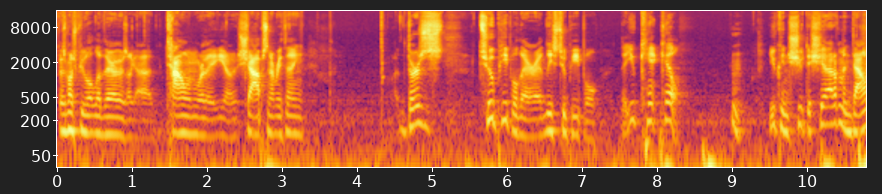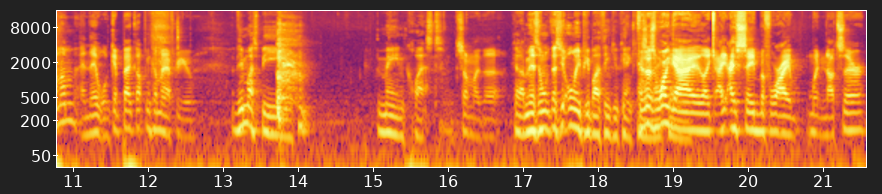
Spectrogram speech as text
there's a bunch of people that live there. There's like a town where they you know shops and everything. There's two people there, at least two people that you can't kill. You can shoot the shit out of them and down them, and they will get back up and come after you. they must be main quest Something like that. 'Cause, I mean that's the only- that's the only people I think you can't kill Because there's in that one game. guy, like, I, I saved before I went nuts there,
